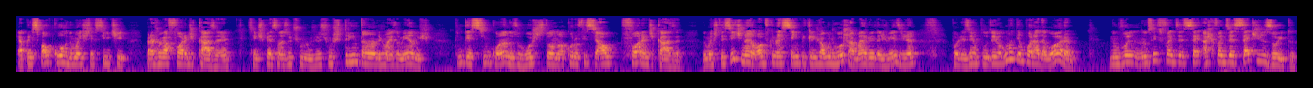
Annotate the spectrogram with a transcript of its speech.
É a principal cor do Manchester City para jogar fora de casa, né? Se a gente pensa nos últimos, nos últimos 30 anos, mais ou menos, 35 anos, o roxo se tornou a cor oficial fora de casa do Manchester City, né? Óbvio que não é sempre que eles jogam de roxo, a maioria das vezes, né? Por exemplo, teve alguma temporada agora, não vou, não sei se foi 17, acho que foi 17, 18,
